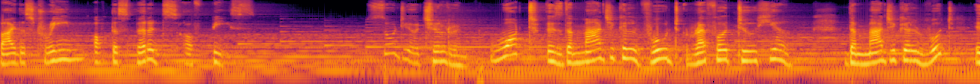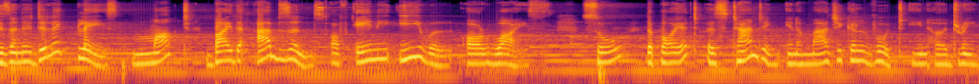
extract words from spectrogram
by the stream of the spirits of peace. So, dear children, what is the magical wood referred to here? The magical wood is an idyllic place marked by the absence of any evil or vice. So, the poet is standing in a magical wood in her dream.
